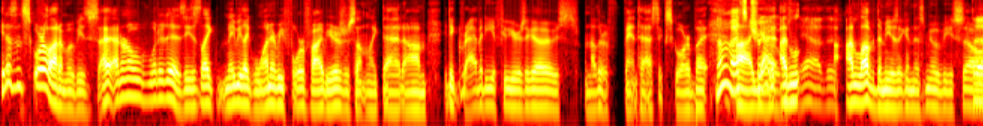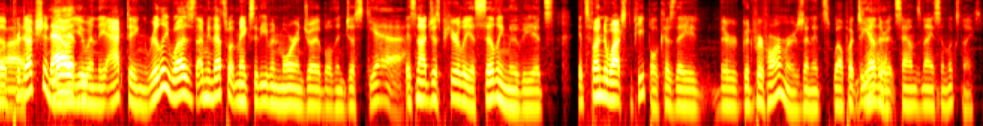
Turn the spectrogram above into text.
he doesn't score a lot of movies. I, I don't know what it is. He's like maybe like one every four or five years or something like that. Um, he did Gravity a few years ago. It was another fantastic score. But No, that's Uh, true. yeah, I l- yeah the, I love the music in this movie. So the uh, production that- value and the acting really was i mean that's what makes it even more enjoyable than just yeah, it's not just purely a silly movie it's it's fun to watch the people because they they're good performers and it's well put together Yeah. it sounds nice and looks nice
